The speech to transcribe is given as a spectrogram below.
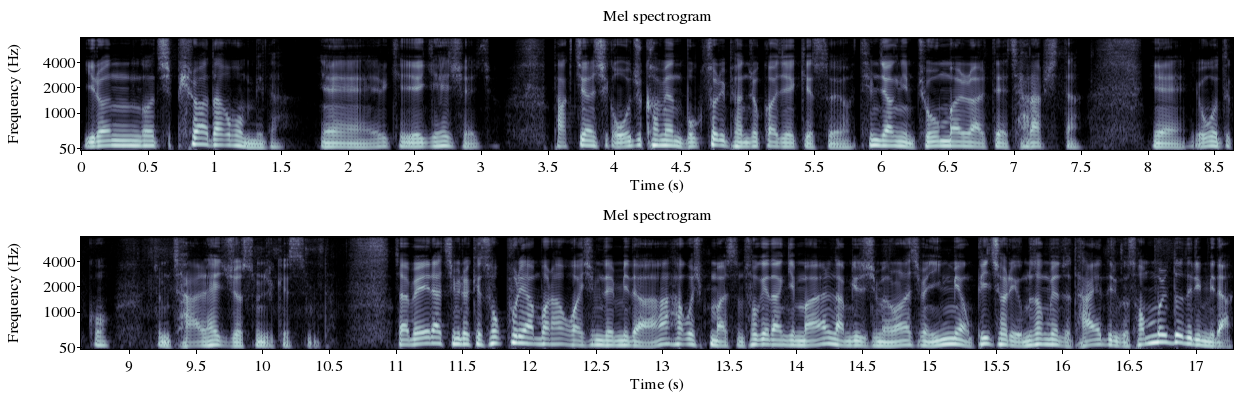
이런 것이 필요하다고 봅니다. 예, 이렇게 얘기해 주셔야죠. 박지현 씨가 오죽하면 목소리 변조까지 했겠어요. 팀장님 좋은 말로 할 때 잘합시다. 예, 요거 듣고 좀 잘 해 주셨으면 좋겠습니다. 자, 매일 아침 이렇게 속풀이 한번 하고 가시면 됩니다. 하고 싶은 말씀 소개 담긴 말 남겨주시면 원하시면 익명, 삐처리, 음성 변조 다 해드리고 선물도 드립니다.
